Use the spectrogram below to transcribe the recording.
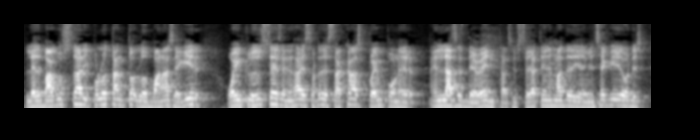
les va a gustar y por lo tanto los van a seguir. O incluso ustedes en esas historias destacadas pueden poner enlaces de venta. Si usted ya tiene más de 10.000 seguidores,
